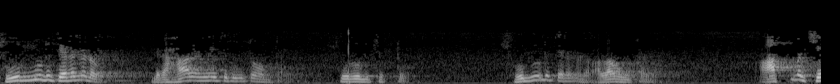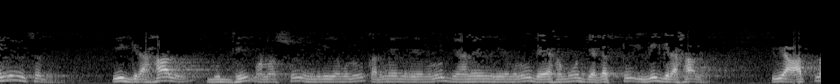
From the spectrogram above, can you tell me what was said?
సూర్యుడు తిరగడం. గ్రహాలన్నీ తిరుగుతూ ఉంటాయి. సూర్యుడు చుట్టూ. సూర్యుడు తిరగడు అలా ఉంటాడు. ఆత్మ చెల్లించదు ఈ గ్రహాలు బుద్ధి మనస్సు ఇంద్రియములు కర్మేంద్రియములు జ్ఞానేంద్రియములు దేహము జగత్తు ఇవి గ్రహాలు. ఇవి ఆత్మ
